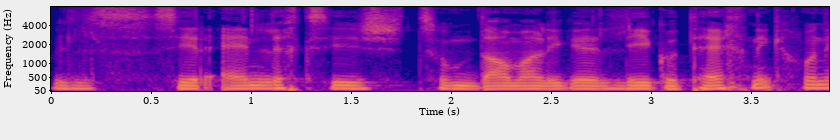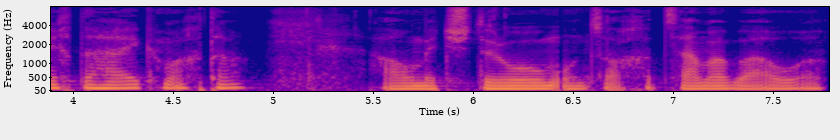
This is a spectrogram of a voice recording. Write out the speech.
Weil es sehr ähnlich war zum damaligen Lego Technik, das ich daheim gemacht habe. Auch mit Strom und Sachen zusammenbauen.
